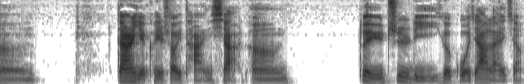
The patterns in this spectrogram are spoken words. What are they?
嗯，当然也可以稍微谈一下，嗯。对于治理一个国家来讲，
